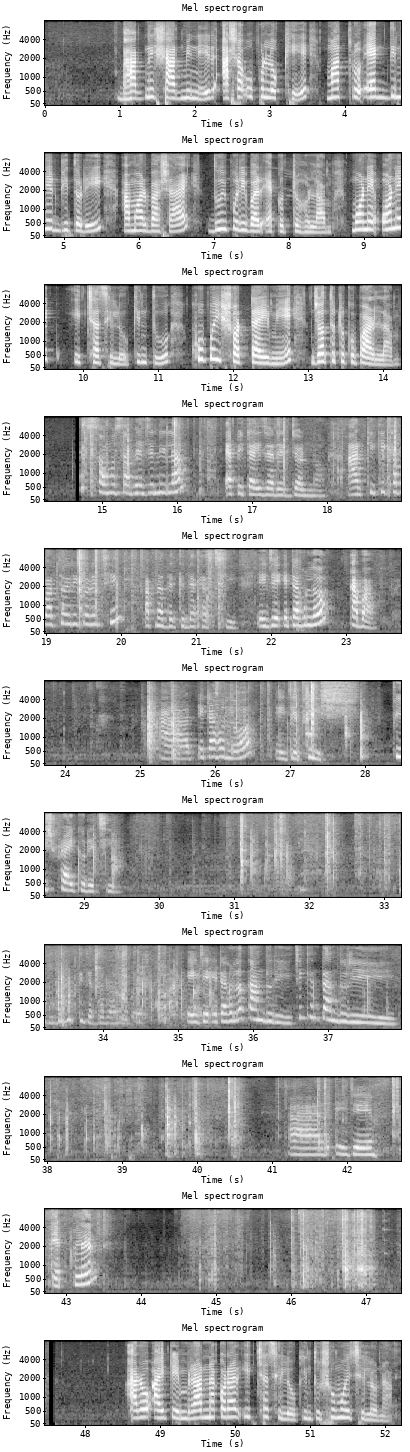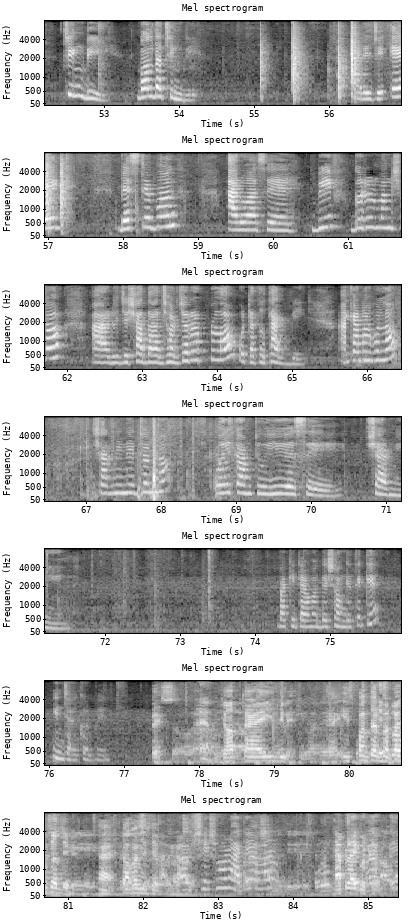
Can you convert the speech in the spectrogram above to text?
ভাগ্নে শারমিনের আসা উপলক্ষে মাত্র একদিনের ভিতরেই আমার বাসায় দুই পরিবার একত্র হলাম। মনে অনেক ইচ্ছা ছিল, কিন্তু খুবই শর্ট টাইমে যতটুকু পারলাম। সমোসা ভেজে নিলাম অ্যাপিটাইজারের জন্য। আর কি কি খাবার তৈরি করেছি আপনাদেরকে দেখাচ্ছি। এই যে এটা হলো কাবাব। আর এটা হলো এই যে ফিশ ফিশ ফ্রাই করেছি। এই যে এটা হলো তান্দুরি চিকেন তান্দুরি আর এই যে এক প্ল্যান্ট আরও আইটেম রান্না করার ইচ্ছা ছিল কিন্তু সময় ছিল না। চিংড়ি বলদা চিংড়ি। আর এই যে এগ ভেজিটেবল আরও আছে বিফ গরুর মাংস আর যে সাদা ঝরঝরা পোলাও ওটা তো থাকবেই। আর কানা হলো শারমিনের জন্য। Welcome to USA Sharmin. বাকিটা আমাদের সঙ্গে থেকে এনজয় করবেন দিবে। স্পন্সর করবে। স্পন্সর দেবে। হ্যাঁ তখন করে আর শেষ হওয়ার আগে আমার অ্যাপ্লাই করতে হবে।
